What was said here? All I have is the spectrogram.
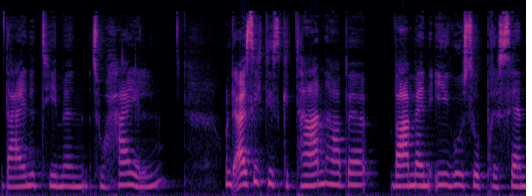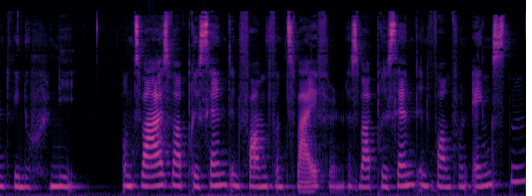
deine Themen zu heilen und als ich dies getan habe, war mein Ego so präsent wie noch nie. Und zwar, es war präsent in Form von Zweifeln, es war präsent in Form von Ängsten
